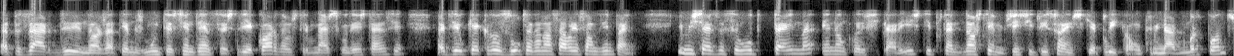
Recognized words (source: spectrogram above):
apesar de nós já termos muitas sentenças que acordam os tribunais de segunda instância a dizer o que é que resulta da nossa avaliação de desempenho. E o Ministério da Saúde teima em não clarificar isto e, portanto, nós temos instituições que aplicam um determinado número de pontos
